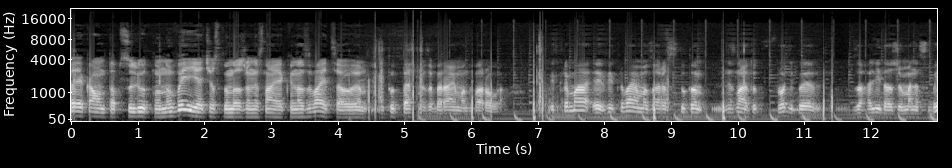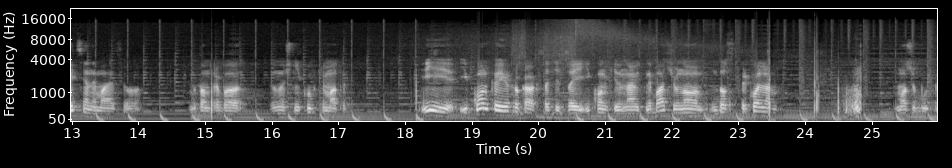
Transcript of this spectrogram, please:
Цей аккаунт абсолютно новий, я чесно навіть не знаю, як він називається, але тут теж ми забираємо два рола. Е, Відкриваємо зараз тут, не знаю, тут вроді би взагалі навіть в мене собиття немає цього. Бо там треба значні кубки мати. І іконка ігрока, кстати, цієї іконки навіть не бачив, але досить прикольно може бути.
